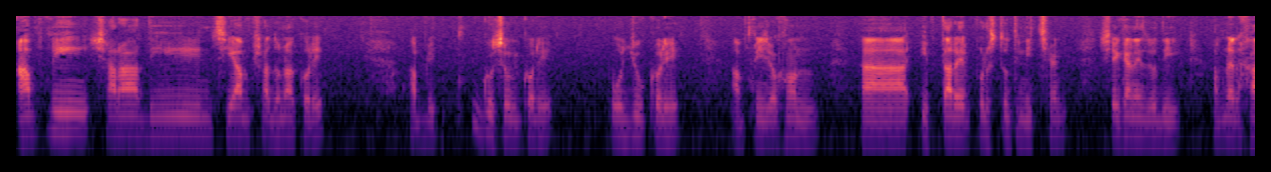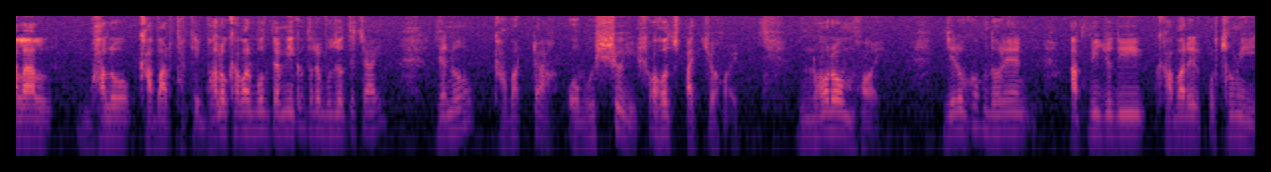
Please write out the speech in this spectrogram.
আপনি সারা দিন সিয়াম সাধনা করে, আপনি গোসল করে, পজু করে আপনি যখন ইফতারের প্রস্তুতি নিচ্ছেন, সেখানে যদি আপনার হালাল ভালো খাবার থাকে, ভালো খাবার বলতে আমি এই কথাটা বোঝাতে চাই, যেন খাবারটা অবশ্যই সহজ পাচ্য হয়, নরম হয়। যেরকম ধরেন, আপনি যদি খাবারের প্রথমেই,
